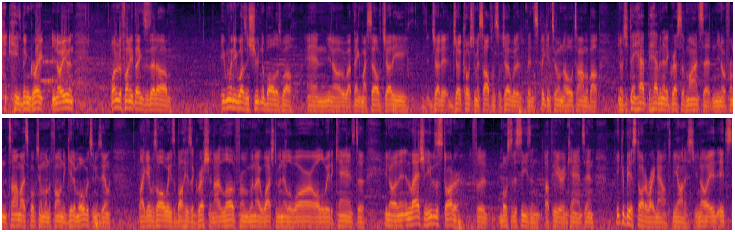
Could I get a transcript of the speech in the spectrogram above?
he's been great. You know, even one of the funny things is that um, even when he wasn't shooting the ball as well, and you know, I think myself, Juddy, Judd, Judd coached him in Southland, so Judd would have been speaking to him the whole time about you know just being having that aggressive mindset. And you know, from the time I spoke to him on the phone to get him over to New Zealand, like it was always about his aggression. I love from when I watched him in Illawarra all the way to Cairns to, you know, and, and last year he was a starter for most of the season up here in Cairns, and he could be a starter right now, to be honest. You know, it, it's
